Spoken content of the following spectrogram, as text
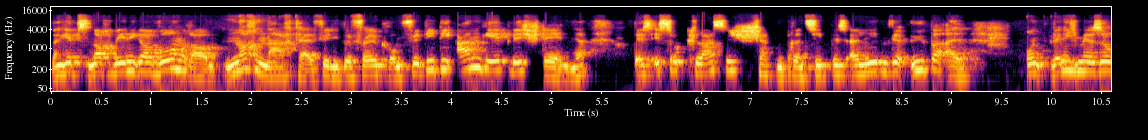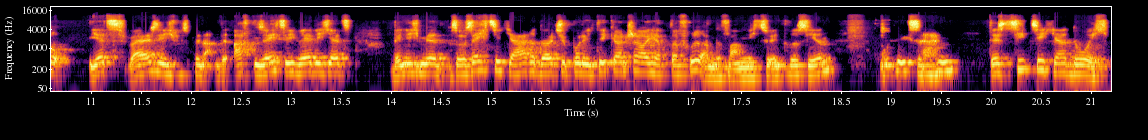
Dann gibt es noch weniger Wohnraum, noch ein Nachteil für die Bevölkerung, für die, die angeblich stehen. Ja? Das ist so klassisch Schattenprinzip, das erleben wir überall. Und wenn ich mir so, jetzt weiß ich, ich bin 68, werde ich jetzt wenn ich mir so 60 Jahre deutsche Politik anschaue, ich habe da früh angefangen, mich zu interessieren, muss ich sagen, das zieht sich ja durch.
